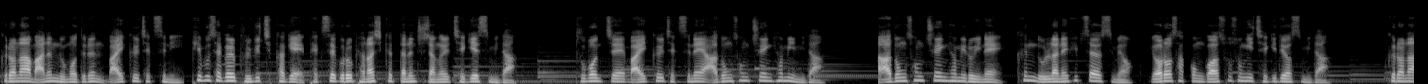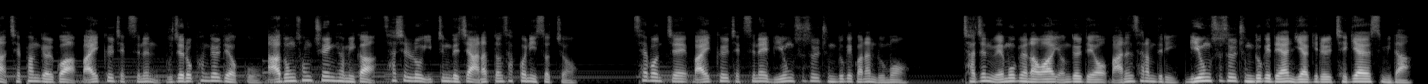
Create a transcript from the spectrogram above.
그러나 많은 루머들은 마이클 잭슨이 피부색을 불규칙하게 백색으로 변화시켰다는 주장을 제기했습니다. 두 번째 마이클 잭슨의 아동 성추행 혐의입니다. 아동 성추행 혐의로 인해 큰 논란에 휩싸였으며 여러 사건과 소송이 제기되었습니다. 그러나 재판 결과 마이클 잭슨은 무죄로 판결되었고 아동 성추행 혐의가 사실로 입증되지 않았던 사건이 있었죠. 세 번째 마이클 잭슨의 미용 수술 중독에 관한 루머. 잦은 외모 변화와 연결되어 많은 사람들이 미용 수술 중독에 대한 이야기를 제기하였습니다.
